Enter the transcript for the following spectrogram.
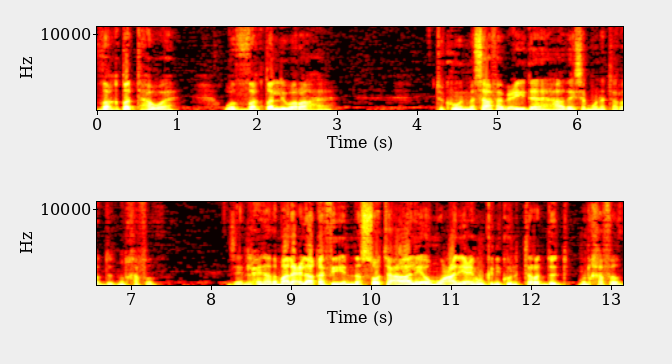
ضغطة هواء والضغطة اللي وراها تكون مسافة بعيدة هذا يسمونه تردد منخفض. زين الحين هذا ما له علاقة في إن الصوت عالي أو مو عالي يعني ممكن يكون التردد منخفض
